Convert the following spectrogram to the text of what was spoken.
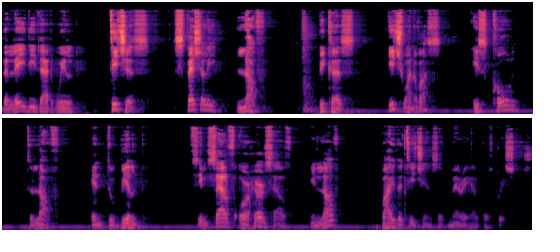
the lady that will teach us, especially love, because each one of us is called to love and to build himself or herself in love by the teachings of Mary, help of Christians.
